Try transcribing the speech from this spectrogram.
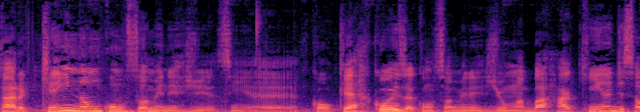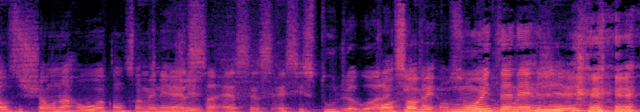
cara, quem não consome energia? Assim, é, qualquer coisa consome energia. Uma barraquinha de salsichão na rua consome energia Essa, essa- esse estúdio agora consome tá muita muito energia.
